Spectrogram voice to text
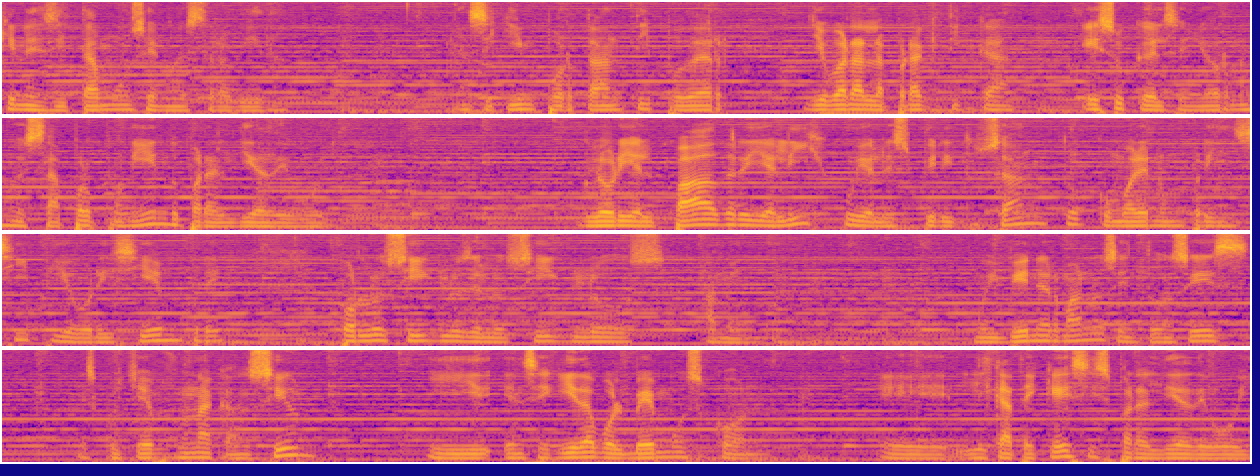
que necesitamos en nuestra vida. Así que importante y poder llevar a la práctica eso que el Señor nos está proponiendo para el día de hoy. Gloria al Padre y al Hijo y al Espíritu Santo, como era en un principio, ahora y siempre, por los siglos de los siglos. Amén. Muy bien hermanos, entonces escuchemos una canción y enseguida volvemos con eh, el catequesis para el día de hoy.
